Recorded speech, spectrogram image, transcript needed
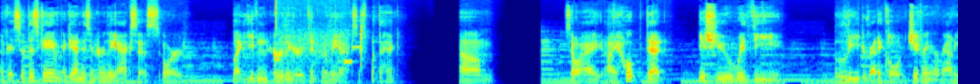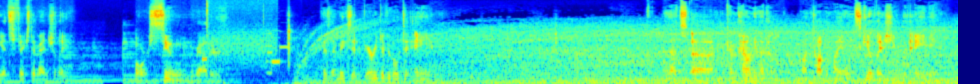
Okay, so this game, again, is an early access, or like even earlier than early access. What the heck? Um, so I, I hope that issue with the lead reticle jittering around gets fixed eventually. Or soon, rather. Because that makes it very difficult to aim. And that's uh, compounding on, on top of my own skill issue with aiming.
